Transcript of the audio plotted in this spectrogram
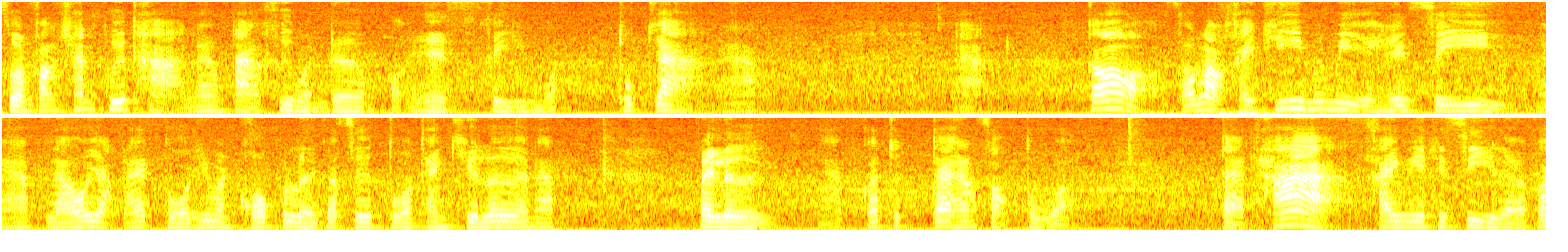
ส่วนฟังก์ชันพื้นฐานอะไรต่างๆคือเหมือนเดิมของ ATC หมดทุกอย่างนะครับอะก็สำหรับใครที่ไม่มี ATC นะครับแล้วอยากได้ตัวที่มันครบเลยก็ซื้อตัว Tank Killer นะครับไปเลยนะครับก็จะได้ทั้งสองตัว แต่ถ้าใครมี ATC แล้วก็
